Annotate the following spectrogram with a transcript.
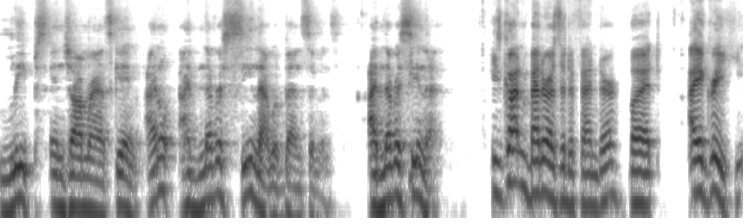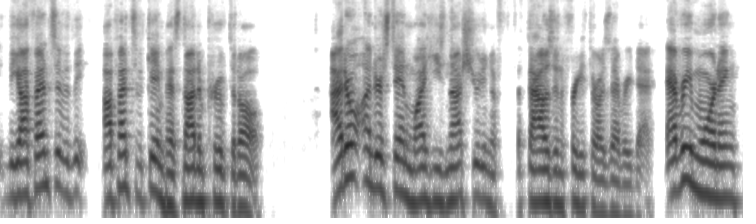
leaps in Ja Morant's game. I don't. I've never seen that with Ben Simmons. I've never seen that. He's gotten better as a defender, but I agree. The offensive the offensive game has not improved at all. I don't understand why he's not shooting a, a thousand free throws every day. Every morning,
